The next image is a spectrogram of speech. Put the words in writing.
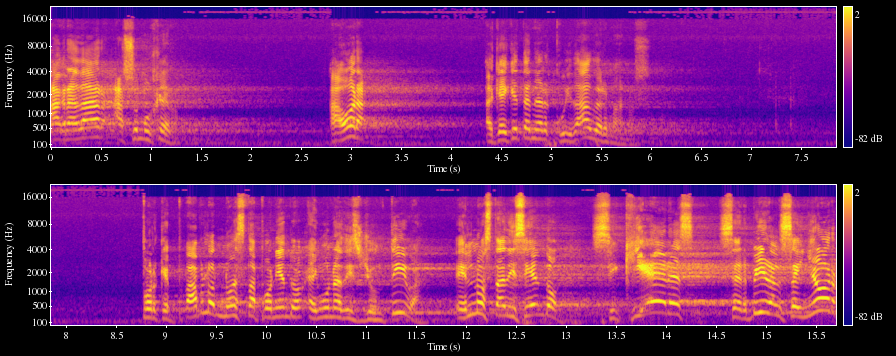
agradar a su mujer. Ahora, aquí hay que tener cuidado, hermanos. Porque Pablo no está poniendo en una disyuntiva. Él no está diciendo, si quieres servir al Señor,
